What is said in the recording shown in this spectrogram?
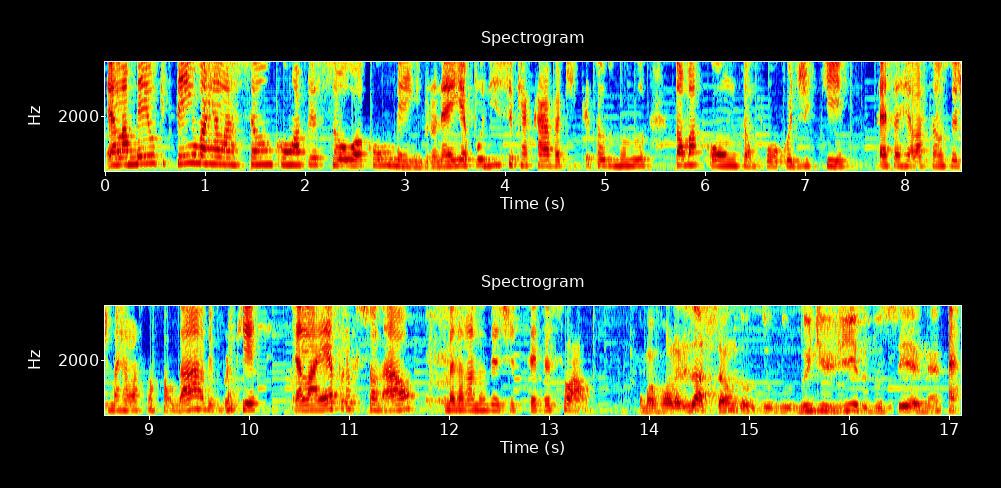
ela meio que tem uma relação com a pessoa, com o membro, né? E é por isso que acaba que todo mundo toma conta um pouco de que essa relação seja uma relação saudável, porque ela é profissional, mas ela não deixa de ser pessoal. É uma valorização do, do, do indivíduo, do ser, né? É.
